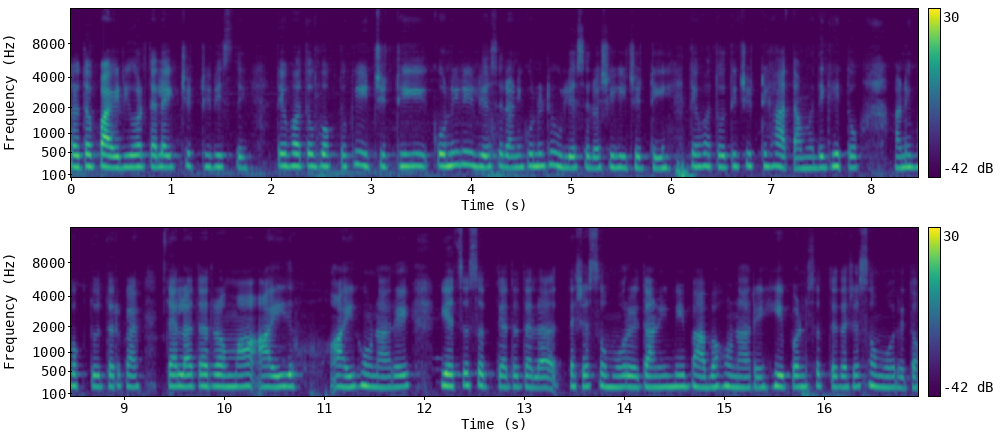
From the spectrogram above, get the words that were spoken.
तर त्या पायरीवर त्याला एक चिठ्ठी दिसते. तेव्हा तो बघतो की ही चिठ्ठी कोणी लिहिली असेल आणि कोणी ठेवली असेल अशी ही चिठ्ठी. तेव्हा तो ती चिठ्ठी हातामध्ये घेतो आणि बघतो तर काय त्याला तर रमा आई आई होणार आहे याचं सत्य आता त्याला त्याच्यासमोर येतं आणि मी बाबा होणार आहे हे पण सत्य त्याच्यासमोर येतं.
